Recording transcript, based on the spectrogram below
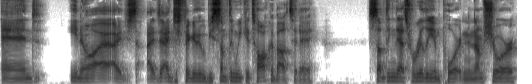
And you know i, I just I, I just figured it would be something we could talk about today something that's really important. And I'm sure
